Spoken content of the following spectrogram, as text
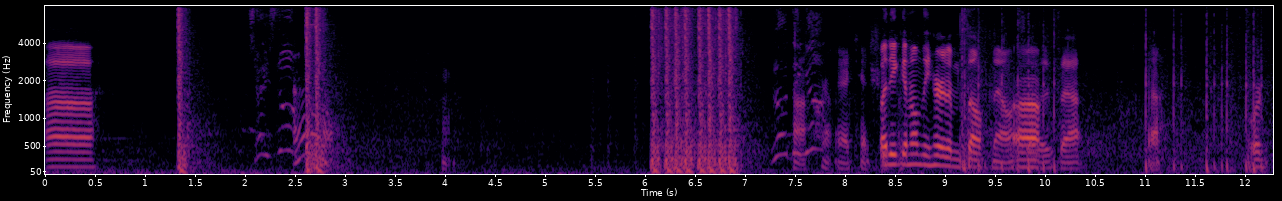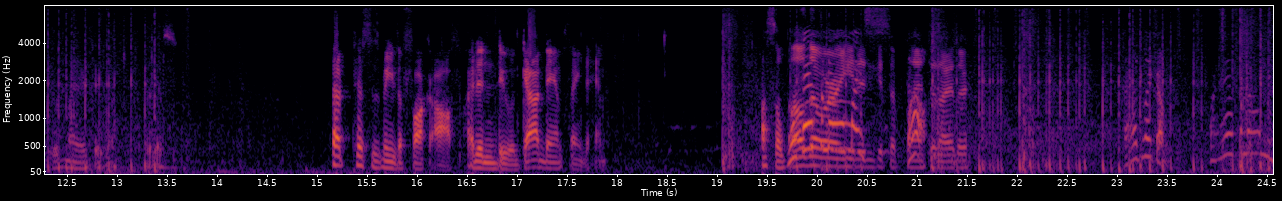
Uh, I don't know. Ah, apparently I can't shoot but he can only hurt himself now, Uh, so there's that. Where, where's my AK go? There it is. That pisses me the fuck off. I didn't do a goddamn thing to him. Also, what Oh, happened don't to worry, he my didn't get to stuff? plant it either. I had like a. What happened to all my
